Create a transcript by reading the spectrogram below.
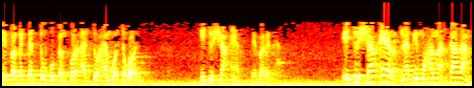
dia kata tu bukan Quran Tuhan buat turun. Itu syair, dia kata. Itu syair Nabi Muhammad karang.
